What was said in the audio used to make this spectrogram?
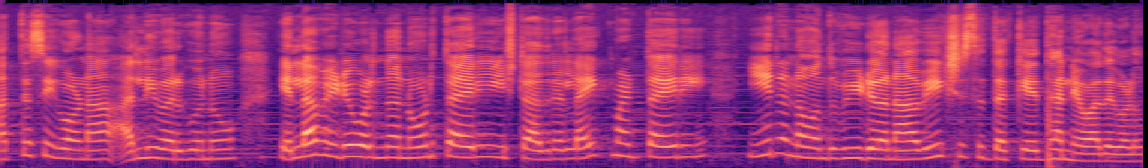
ಮತ್ತೆ ಸಿಗೋಣ. ಅಲ್ಲಿವರೆಗೂ ಎಲ್ಲ ವಿಡಿಯೋಗಳನ್ನ ನೋಡ್ತಾ ಇರಿ, ಇಷ್ಟ ಆದರೆ ಲೈಕ್ ಮಾಡ್ತಾ ಇರಿ. ಈ ನನ್ನ ಒಂದು ವಿಡಿಯೋನ ವೀಕ್ಷಿಸಿದ್ದಕ್ಕೆ ಧನ್ಯವಾದಗಳು.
